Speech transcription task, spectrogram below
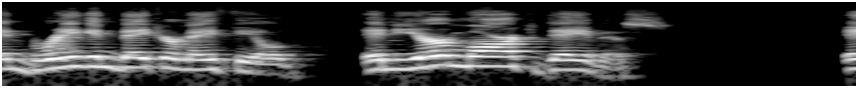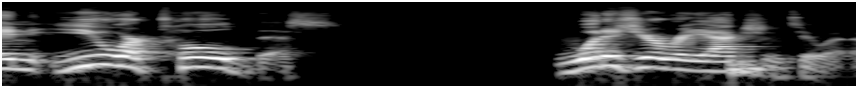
and bring in Baker Mayfield and you're Mark Davis and you are told this what is your reaction to it?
